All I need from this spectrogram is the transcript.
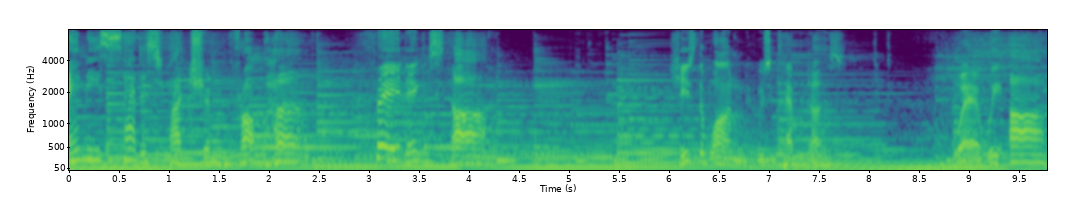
any satisfaction from her fading star. She's the one who's kept us where we are.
